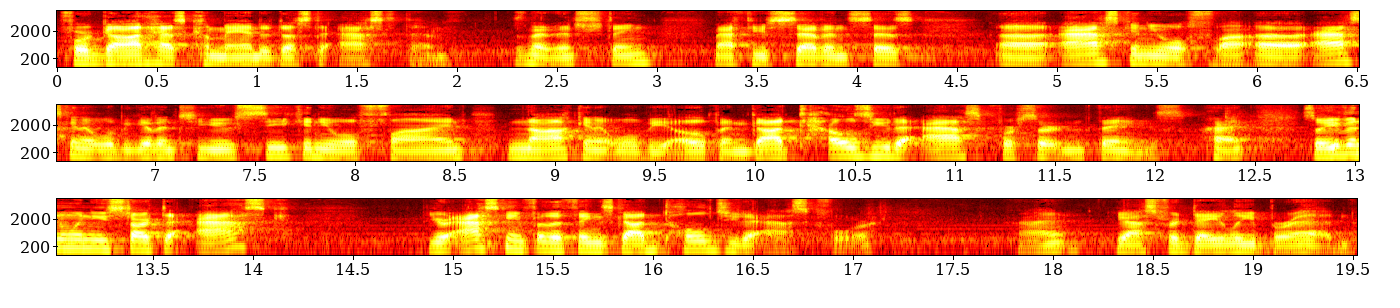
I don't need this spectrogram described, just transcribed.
for God has commanded us to ask them. Isn't that interesting? Matthew 7 says, uh, ask and you will fi- uh, ask and it will be given to you seek and you will find knock and it will be open god tells you to ask for certain things right so even when you start to ask you're asking for the things god told you to ask for right you ask for daily bread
